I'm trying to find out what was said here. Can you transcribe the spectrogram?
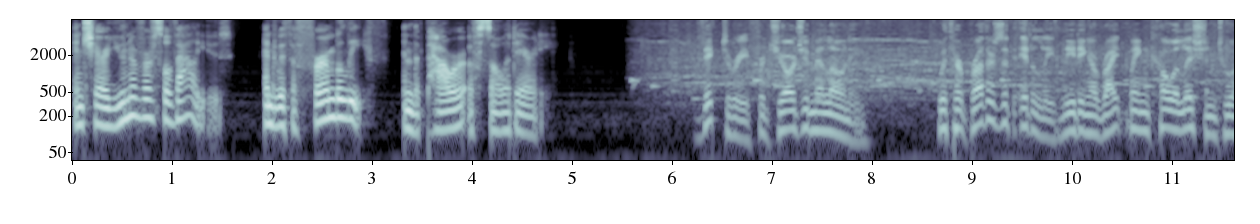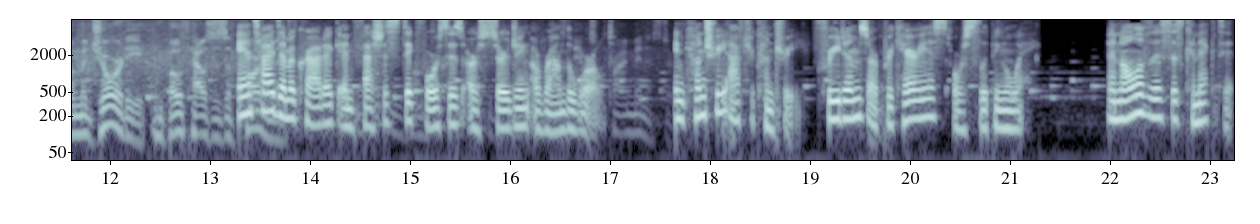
and share universal values, and with a firm belief in the power of solidarity. Victory for Giorgia Meloni, with her brothers of Italy leading a right wing coalition to a majority in both houses of Anti democratic and fascistic forces are surging around the world. In country after country, freedoms are precarious or slipping away. And all of this is connected.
